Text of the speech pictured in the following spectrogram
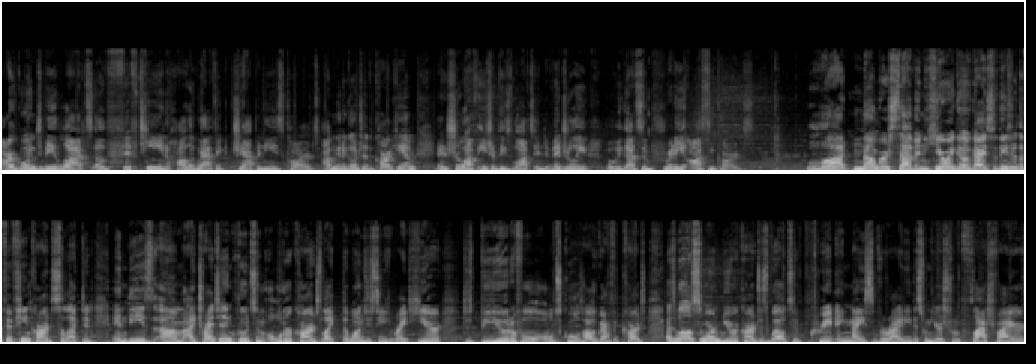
are going to be lots of 15 holographic Japanese cards. I'm going to go to the card cam and show off each of these lots individually, but we got some pretty awesome cards. Lot number seven. Here we go, guys. So these are the 15 cards selected, and these, um, I tried to include some older cards, like the ones you see right here. Just beautiful old school holographic cards, as well as some more newer cards as well to create a nice variety. This one here is from Flashfire,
